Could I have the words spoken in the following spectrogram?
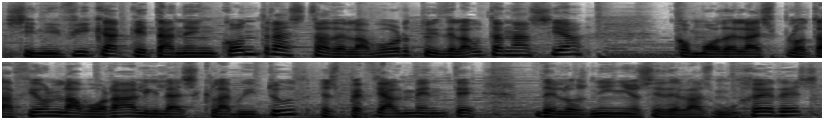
significa que tan en contra está del aborto y de la eutanasia como de la explotación laboral y la esclavitud, especialmente de los niños y de las mujeres,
